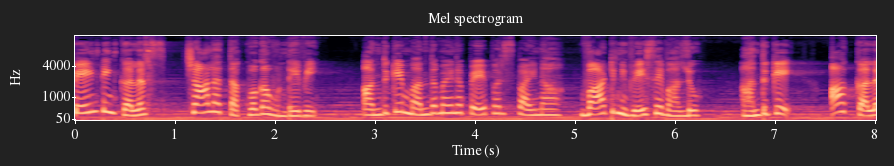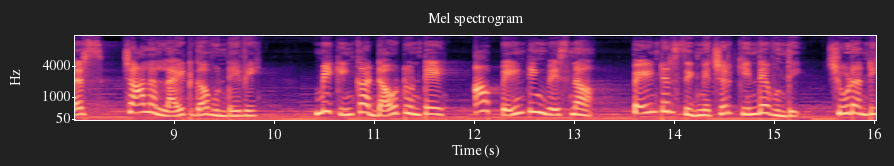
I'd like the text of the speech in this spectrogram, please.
పెయింటింగ్ కలర్స్ చాలా తక్కువగా ఉండేవి. అందుకే మందమైన పేపర్స్ పైన వాటిని వేసేవాళ్ళు. అందుకే ఆ కలర్స్ చాలా లైట్గా ఉండేవి. మీకింకా డౌట్ ఉంటే ఆ పెయింటింగ్ వేసిన పెయింటర్ సిగ్నేచర్ కిందే ఉంది. చూడండి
